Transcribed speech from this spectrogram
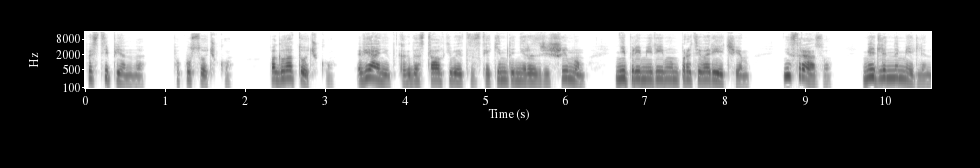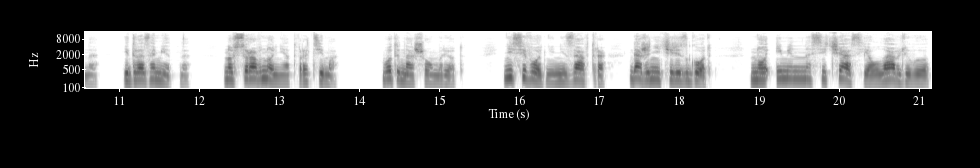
Постепенно, по кусочку, по глоточку. Вянет, когда сталкивается с каким-то неразрешимым, непримиримым противоречием. Не сразу, медленно-медленно, едва заметно, но все равно неотвратимо. Вот и наша умрет. Не сегодня, не завтра, даже не через год, но именно сейчас я улавливаю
